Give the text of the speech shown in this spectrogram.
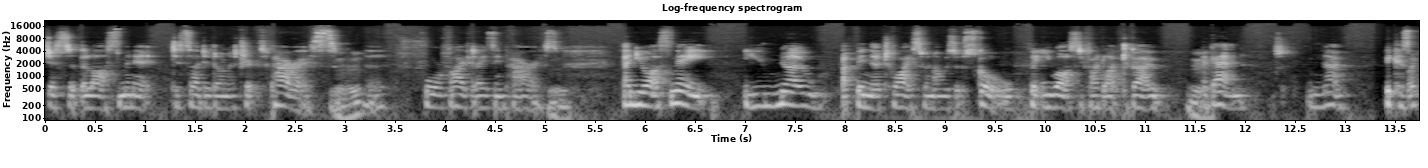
just at the last minute, decided on a trip to Paris, uh, four or five days in Paris, and you asked me, you know, I've been there twice when I was at school, but you asked if I'd like to go hmm. again. I No, because I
